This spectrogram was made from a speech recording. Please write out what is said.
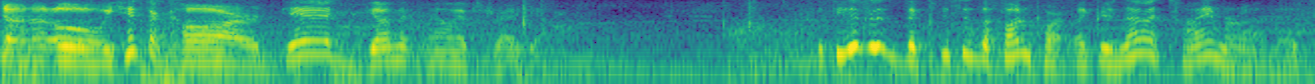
Dun oh, we hit the car. Dead gummit. Now we have to try again. But see, this is the this is the fun part. Like, there's not a timer on this.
